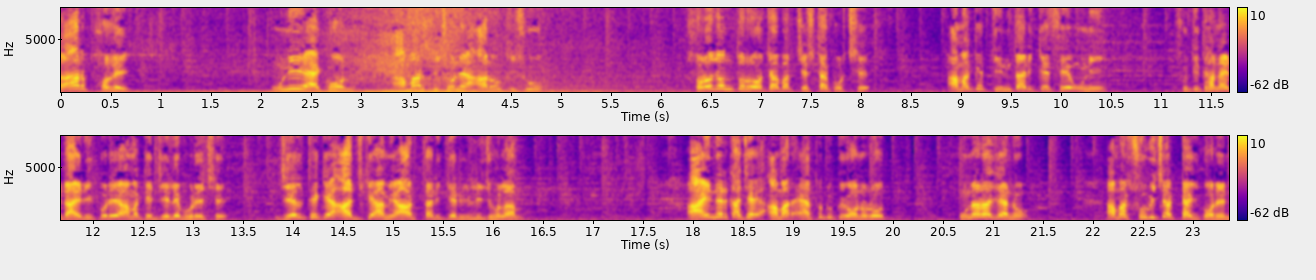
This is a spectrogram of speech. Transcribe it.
তার ফলে উনি এখন আমার পিছনে আরও কিছু ষড়যন্ত্র রচাবার চেষ্টা করছে। আমাকে তিন তারিখে সে উনি সুতি থানায় ডায়েরি করে আমাকে জেলে ভরেছে। জেল থেকে আজকে আমি আট তারিখে রিলিজ হলাম। আইনের কাছে আমার এতটুকুই অনুরোধ ওনারা যেন আমার সুবিচারটাই করেন।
